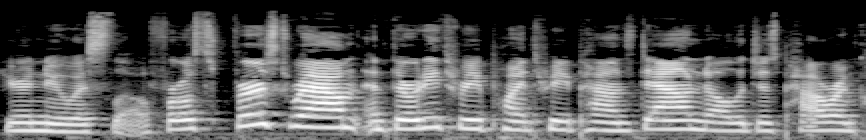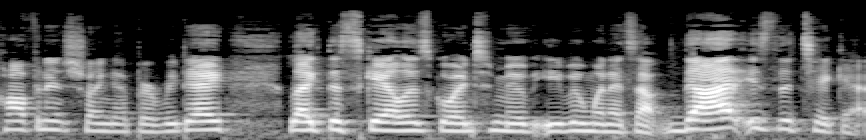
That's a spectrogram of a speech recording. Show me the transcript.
your newest low. First, first round and 33.3 pounds down. Knowledge is power and confidence showing up every day. Like the scale is going to move even when it's up. That is the ticket.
